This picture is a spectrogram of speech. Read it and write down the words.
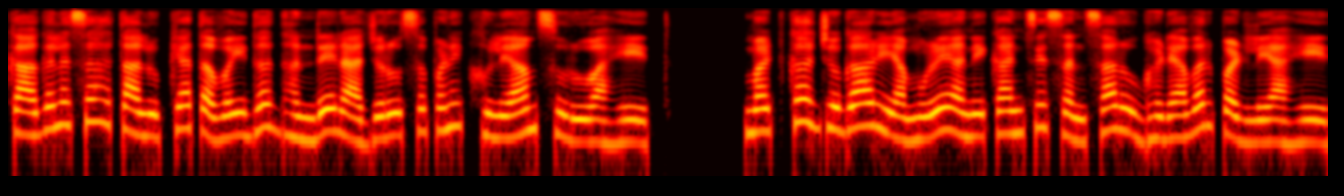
कागलसह तालुक्यात अवैध धंदे राजरोसपणे खुलेआम सुरू आहेत. मटका जुगार यामुळे अनेकांचे संसार उघड्यावर पडले आहेत.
